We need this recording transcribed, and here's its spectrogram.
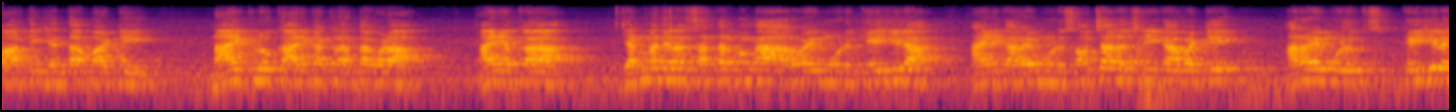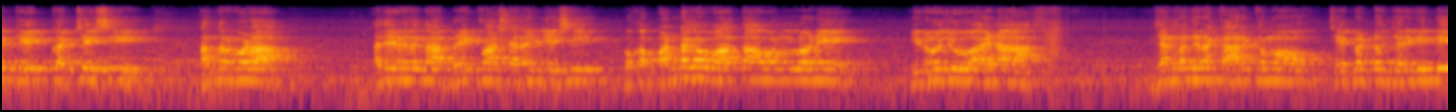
భారతీయ జనతా పార్టీ నాయకులు కార్యకర్తలంతా కూడా ఆయన యొక్క జన్మదినం సందర్భంగా అరవై మూడు కేజీల ఆయనకి అరవై మూడు సంవత్సరాలు వచ్చినాయి కాబట్టి అరవై మూడు కేజీల కేక్ కట్ చేసి అందరు కూడా అదేవిధంగా బ్రేక్ఫాస్ట్ అరేంజ్ చేసి ఒక పండగ వాతావరణంలోనే ఈరోజు ఆయన జన్మదిన కార్యక్రమం చేపట్టడం జరిగింది.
